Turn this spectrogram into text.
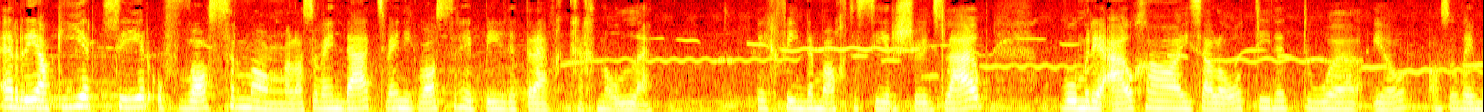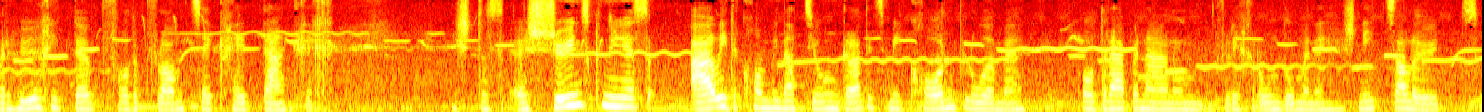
er reagiert sehr auf Wassermangel. Also wenn der zu wenig Wasser hat, bildet er einfach keine Knolle. Ich finde, er macht ein sehr schönes Laub, wo man ja auch in Salat rein tun kann. Ja, also wenn man hohe Töpfe oder Pflanzsäcke hat, denke ich, ist das ein schönes Gemüse, auch in der Kombination gerade jetzt mit Kornblumen oder eben auch noch vielleicht rund um einen Schnittsalat. So.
